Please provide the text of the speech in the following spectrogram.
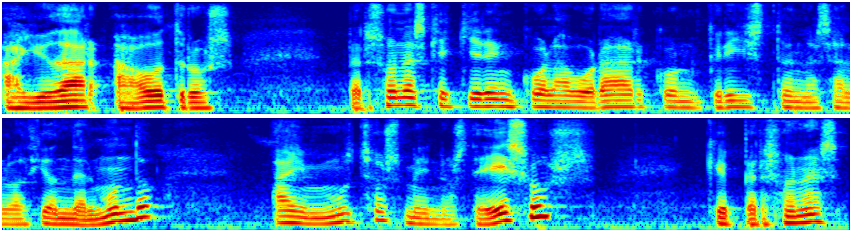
ayudar a otros, personas que quieren colaborar con Cristo en la salvación del mundo, hay muchos menos de esos que personas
